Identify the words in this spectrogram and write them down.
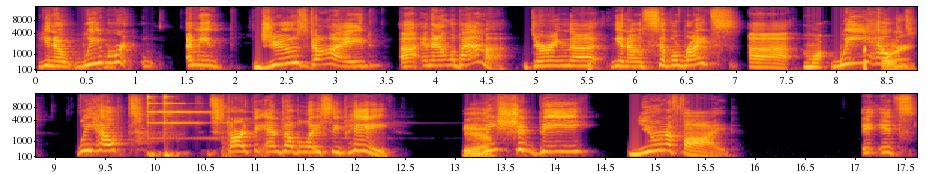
you know, we were, I mean, Jews died uh, in Alabama during the, you know, civil rights. Uh, mar- we For helped, sure. we helped start the NAACP. yeah. We should be unified. It, it's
